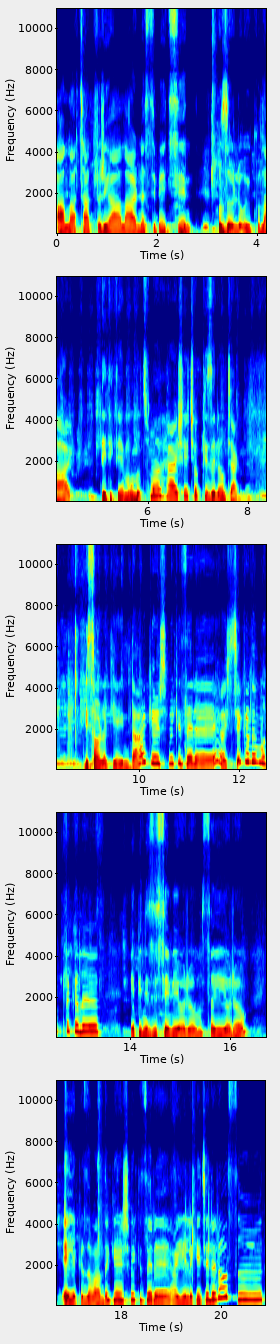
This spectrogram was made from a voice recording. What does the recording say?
Allah tatlı rüyalar nasip etsin. Huzurlu uykular. Dediklerimi unutma. Her şey çok güzel olacak. Bir sonraki yayında görüşmek üzere. Hoşçakalın, mutlu kalın. Hepinizi seviyorum, sayıyorum. En yakın zamanda görüşmek üzere. Hayırlı geceler olsun.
